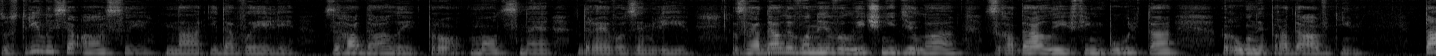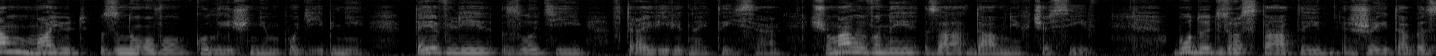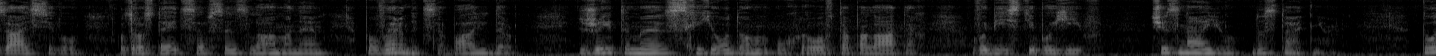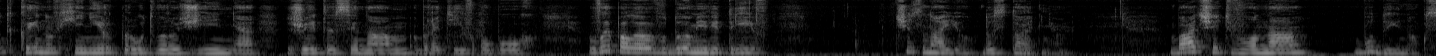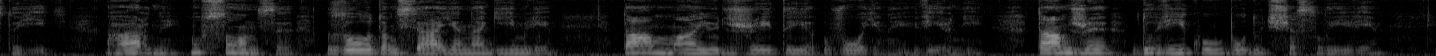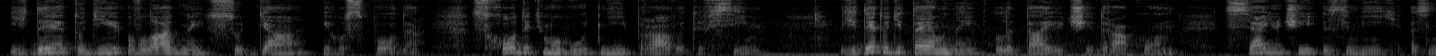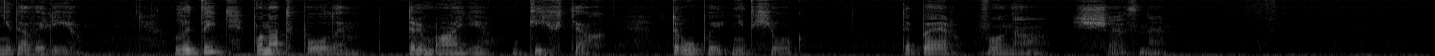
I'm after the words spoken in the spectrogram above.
Зустрілися аси на Ідавелі, згадали про моцне древо землі, згадали вони величні діла, згадали і Фімбульта, руни прадавні. Там мають знову колишнім подібні, тевлі злоті в траві віднайтися, що мали вони за давніх часів. Будуть зростати жита без засіву, зростеться все зламане, повернеться бальдер, житиме з хйодом у хров та палатах в обісті богів. Чи знаю достатньо? Тут кинув хінір прут ворожіння, жити синам братів обох, випала в домі вітрів. Чи знаю достатньо? Бачить вона, будинок стоїть, гарний, мов сонце, золотом сяє на гімлі. Там мають жити воїни вірні, там же до віку будуть щасливі. Йде тоді владний суддя і господар, сходить могутній правити всім. Йде тоді темний, летаючий дракон, сяючий змій з Нідавелір. Летить понад полем, тримає у кігтях трупи Нідхьок. Тепер вона щезне.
